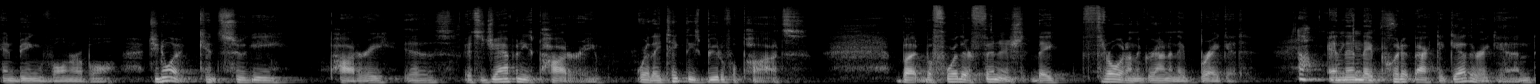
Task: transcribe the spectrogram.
and being vulnerable. Do you know what kintsugi pottery is? It's Japanese pottery where they take these beautiful pots, but before they're finished, they throw it on the ground and they break it Oh, and then they put it back together again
